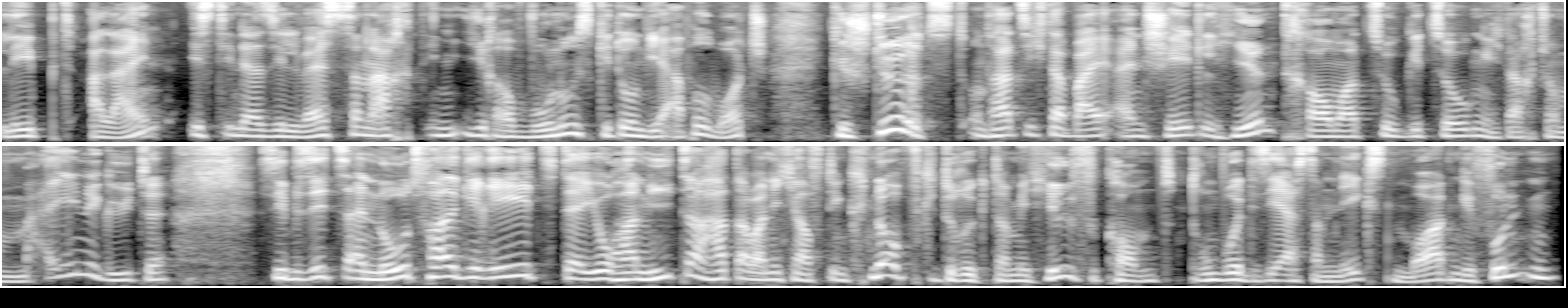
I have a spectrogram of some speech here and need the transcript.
lebt allein, ist in der Silvesternacht in ihrer Wohnung, es geht um die Apple Watch, gestürzt und hat sich dabei ein Schädel-Hirntrauma zugezogen. Ich dachte schon, meine Güte. Sie besitzt ein Notfallgerät. Der Johanniter hat aber nicht auf den Knopf gedrückt, damit Hilfe kommt. Darum wurde sie erst am nächsten Morgen gefunden.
